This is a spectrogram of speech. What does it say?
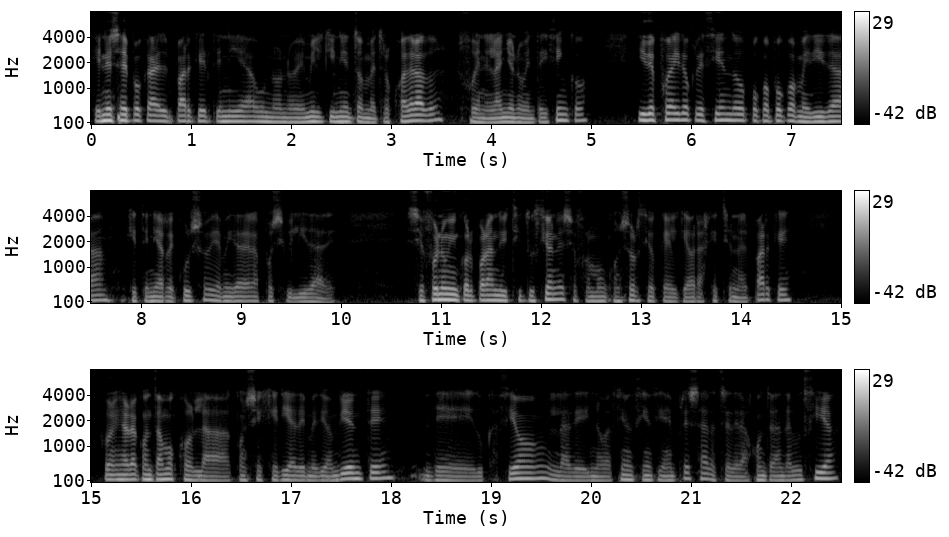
En esa época el parque tenía unos 9.500 metros cuadrados, fue en el año 95, y después ha ido creciendo poco a poco a medida que tenía recursos y a medida de las posibilidades. Se fueron incorporando instituciones, se formó un consorcio que es el que ahora gestiona el parque. Con, ahora contamos con la Consejería de Medio Ambiente, de Educación, la de Innovación, Ciencia y Empresa, las tres de la Junta de Andalucía,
